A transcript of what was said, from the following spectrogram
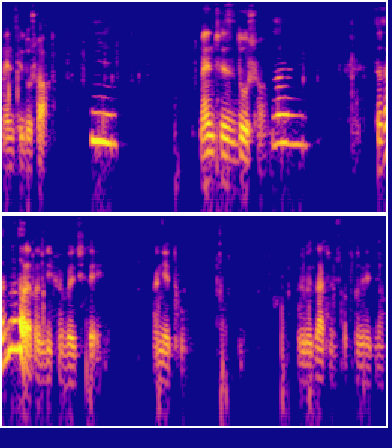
Męcy duszo. Mm, Męczy z duszą. mm, To tam na dole powinniśmy być, ty, a nie tu. Żeby zacząć odpowiednio.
